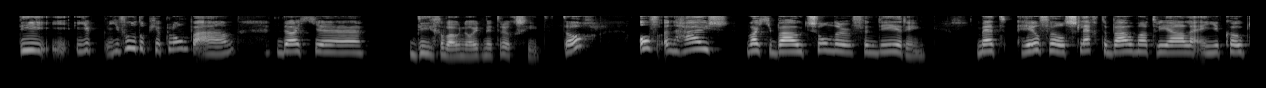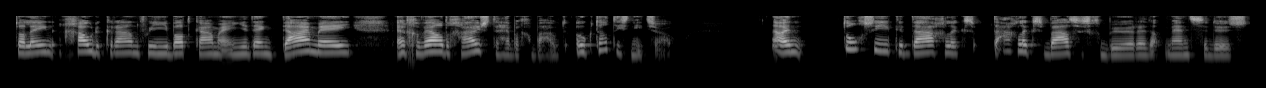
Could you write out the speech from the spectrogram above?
Die, je, je voelt op je klompen aan dat je die gewoon nooit meer terugziet, toch? Of een huis wat je bouwt zonder fundering met heel veel slechte bouwmaterialen en je koopt alleen een gouden kraan voor in je badkamer en je denkt daarmee een geweldig huis te hebben gebouwd. Ook dat is niet zo. Nou, en toch zie ik het dagelijks, op dagelijkse basis gebeuren dat mensen dus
